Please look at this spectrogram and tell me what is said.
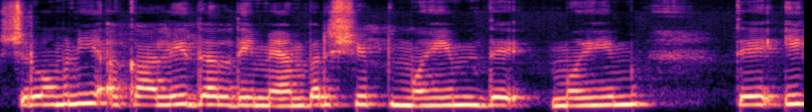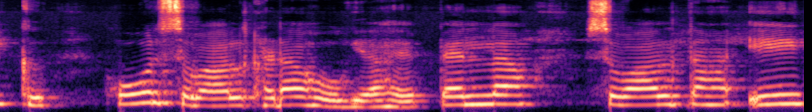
ਸ਼੍ਰੋਮਣੀ ਅਕਾਲੀ ਦਲ ਦੀ ਮੈਂਬਰਸ਼ਿਪ ਮੁਹਿੰਮ ਦੇ, ਮੁਹਿੰਮ ਤੇ ਇੱਕ ਹੋਰ ਸਵਾਲ ਖੜਾ ਹੋ ਗਿਆ ਹੈ। ਪਹਿਲਾ ਸਵਾਲ ਤਾਂ ਇਹ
